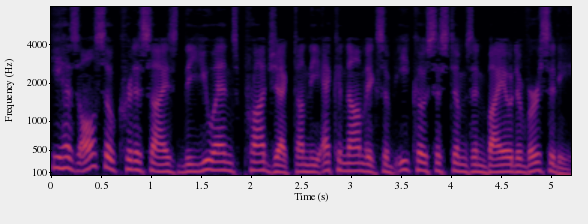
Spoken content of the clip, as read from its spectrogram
He has also criticized the UN's project on the economics of ecosystems and biodiversity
